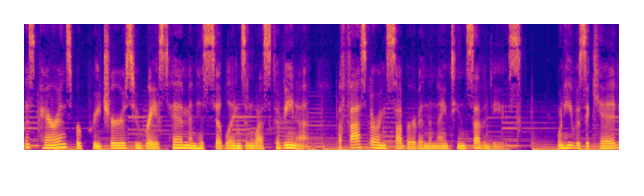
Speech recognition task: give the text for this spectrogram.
His parents were preachers who raised him and his siblings in West Covina, a fast growing suburb in the 1970s. When he was a kid,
